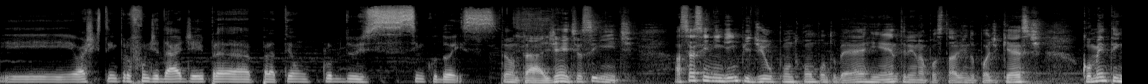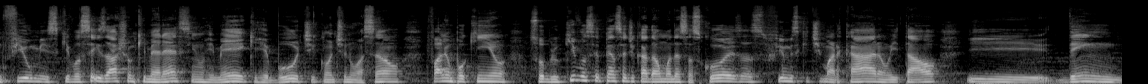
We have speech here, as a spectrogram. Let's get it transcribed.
E eu acho que tem profundidade aí para ter um clube dos 5-2. Então tá, gente, é o seguinte. Acessem ninguémpediu.com.br, entrem na postagem do podcast, comentem filmes que vocês acham que merecem um remake, reboot, continuação. Fale um pouquinho sobre o que você pensa de cada uma dessas coisas, filmes que te marcaram e tal. E deem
